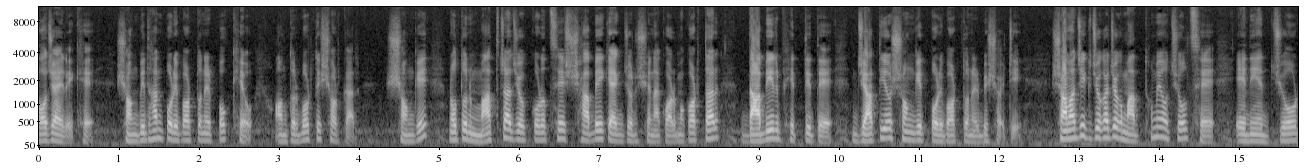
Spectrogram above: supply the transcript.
বজায় রেখে সংবিধান পরিবর্তনের পক্ষেও অন্তর্বর্তী সরকার সঙ্গে নতুন মাত্রা যোগ করেছে সাবেক একজন সেনা কর্মকর্তার দাবির ভিত্তিতে জাতীয় সংগীত পরিবর্তনের বিষয়টি। সামাজিক যোগাযোগ মাধ্যমেও চলছে এ নিয়ে জোর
